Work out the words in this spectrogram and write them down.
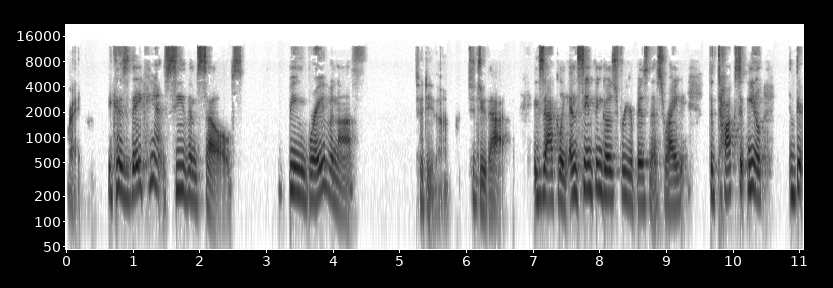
Right. Because they can't see themselves being brave enough to do that. To do that. Exactly. And same thing goes for your business, right? The toxic, you know, there,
